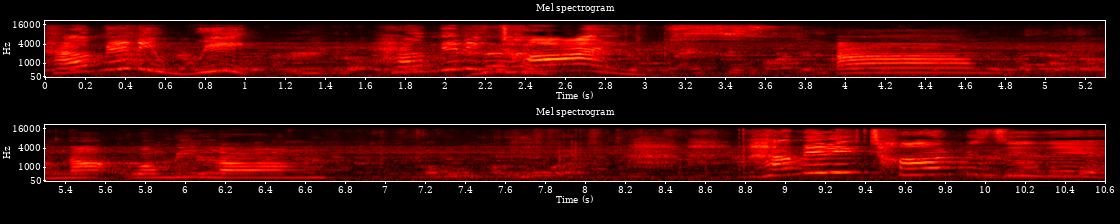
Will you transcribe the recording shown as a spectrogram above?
How many weeks? How many times? Um, not won't be long. How many times is it?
